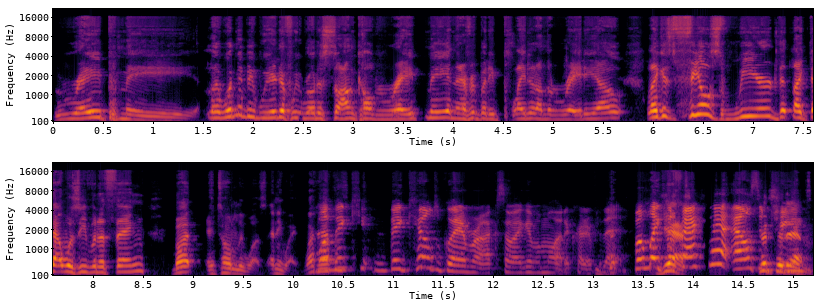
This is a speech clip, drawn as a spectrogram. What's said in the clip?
rape me. Like, wouldn't it be weird if we wrote a song called "Rape Me" and everybody played it on the radio? Like, it feels weird that like that was even a thing, but it totally was. Anyway, what Well, happened? they they killed glam rock, so I give them a lot of credit for that. But like yeah. the fact that Good Chains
